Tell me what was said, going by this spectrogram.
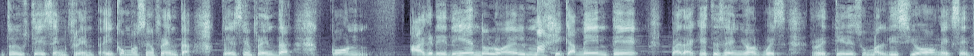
Entonces usted se enfrenta. ¿Y cómo se enfrenta? Usted se enfrenta con agrediéndolo a él mágicamente para que este señor pues retire su maldición, etc.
